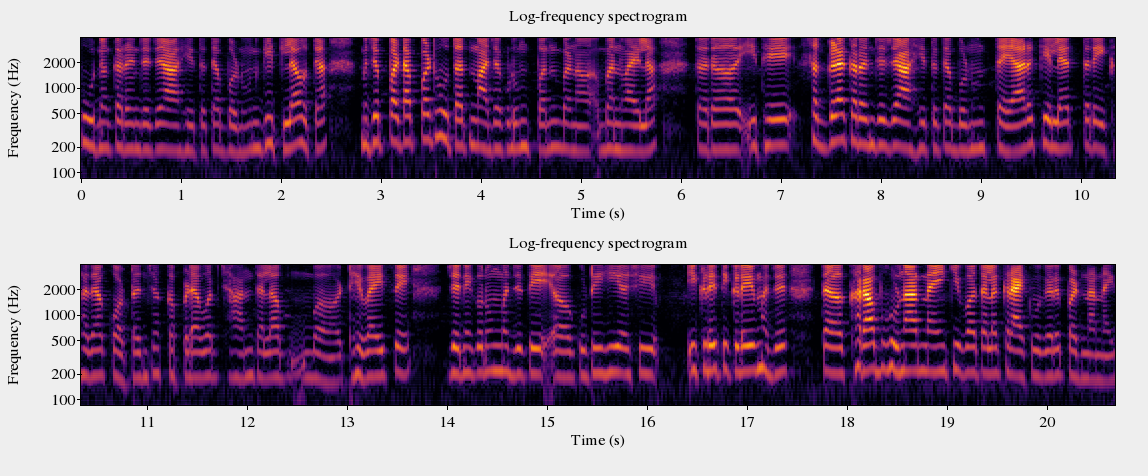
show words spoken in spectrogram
पूर्ण करंज्या ज्या आहेत त्या बनवून घेतल्या होत्या. म्हणजे पटापट होतात माझ्याकडून पण बन बनवायला. तर इथे सगळ्या करंज्या ज्या आहेत त्या बनवून तयार केल्यात तर एखाद्या कॉटनच्या कपड्यावर छान त्याला ब- ठेवायचे. जेणेकरून म्हणजे ते कुठेही अशी इकडे तिकडे म्हणजे त्या खराब होणार नाही किंवा त्याला क्रॅक वगैरे पडणार नाही.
